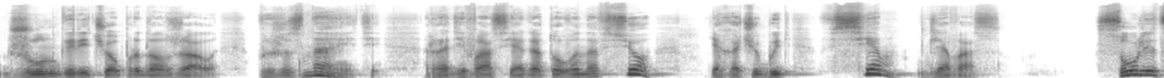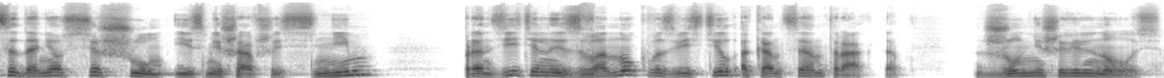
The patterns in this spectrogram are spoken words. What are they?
Джун горячо продолжала. «Вы же знаете, ради вас я готова на все. Я хочу быть всем для вас». С улицы донесся шум, и, смешавшись с ним, пронзительный звонок возвестил о конце антракта. Джун не шевельнулась.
